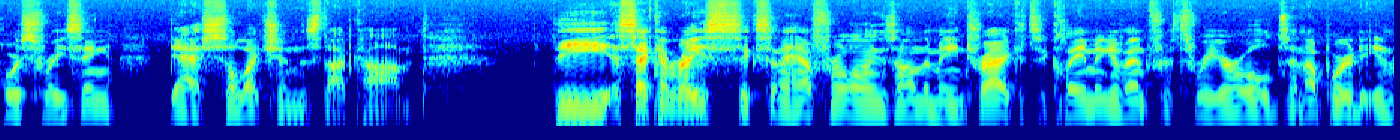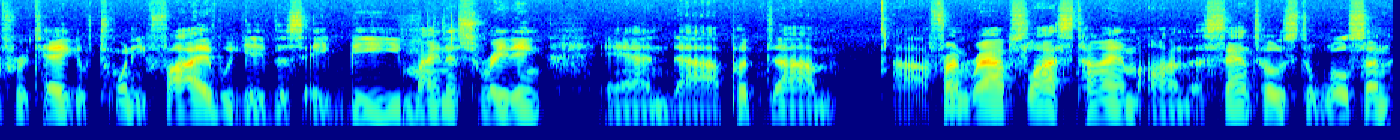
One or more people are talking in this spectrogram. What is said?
horse racing selections.com. The second race, six and a half furlongs on the main track. It's a claiming event for three year olds and upward, in for a tag of 25. We gave this a B minus rating and uh, put um, uh, front wraps last time on Santos to Wilson.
